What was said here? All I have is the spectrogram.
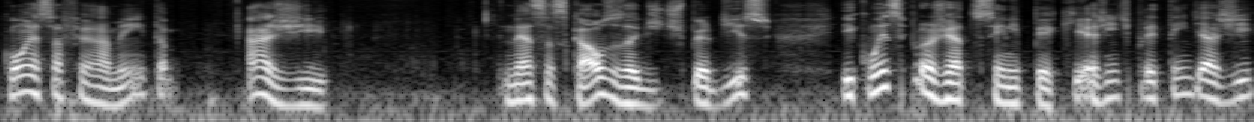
com essa ferramenta, agir nessas causas de desperdício e com esse projeto CNPq a gente pretende agir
